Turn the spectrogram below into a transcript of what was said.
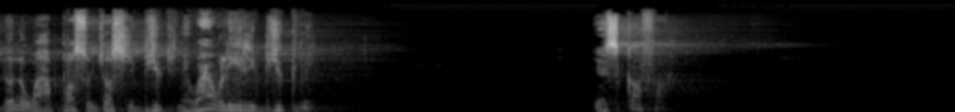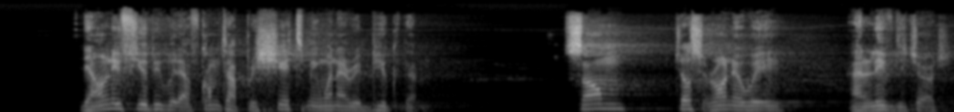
I don't know why Apostle just rebuked me. Why will he rebuke me? You're a scoffer. There are only a few people that have come to appreciate me when I rebuke them. Some just run away and leave the church.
